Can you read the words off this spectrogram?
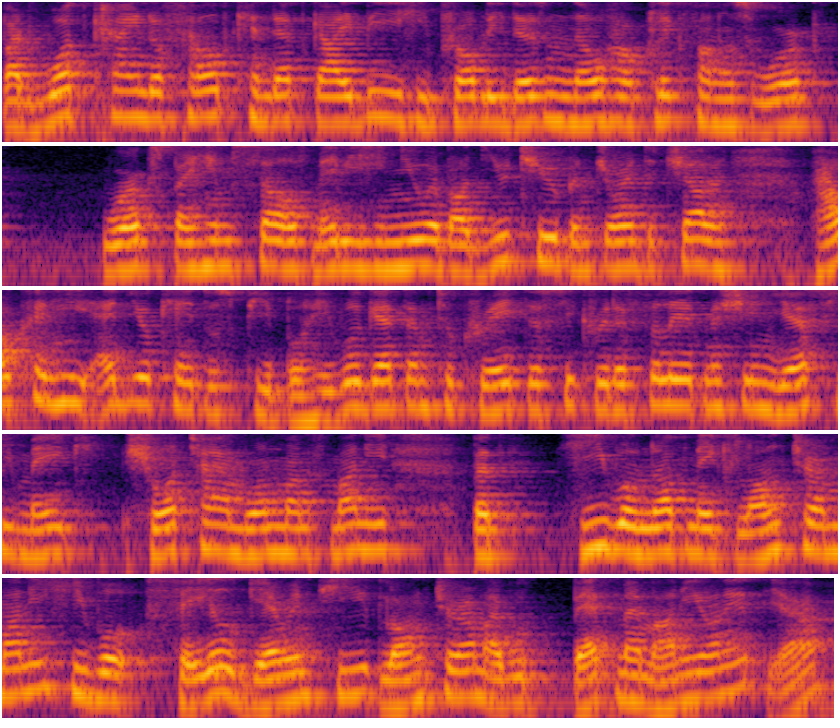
But what kind of help can that guy be? He probably doesn't know how ClickFunnels work works by himself. Maybe he knew about YouTube and joined the challenge. How can he educate those people? He will get them to create the secret affiliate machine. Yes, he make short time one month money, but he will not make long term money. He will fail guaranteed long term. I would bet my money on it, yeah,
